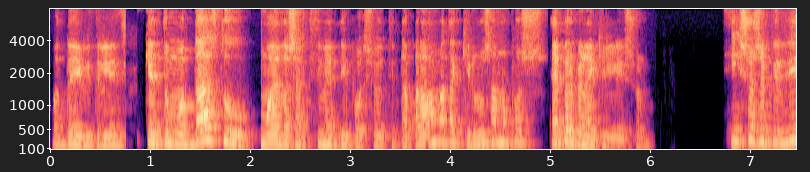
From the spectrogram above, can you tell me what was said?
ο David Lynch. Και το μοντάζ του μου έδωσε αυτή την εντύπωση ότι τα πράγματα κυλούσαν όπως έπρεπε να κυλήσουν. Ίσως επειδή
